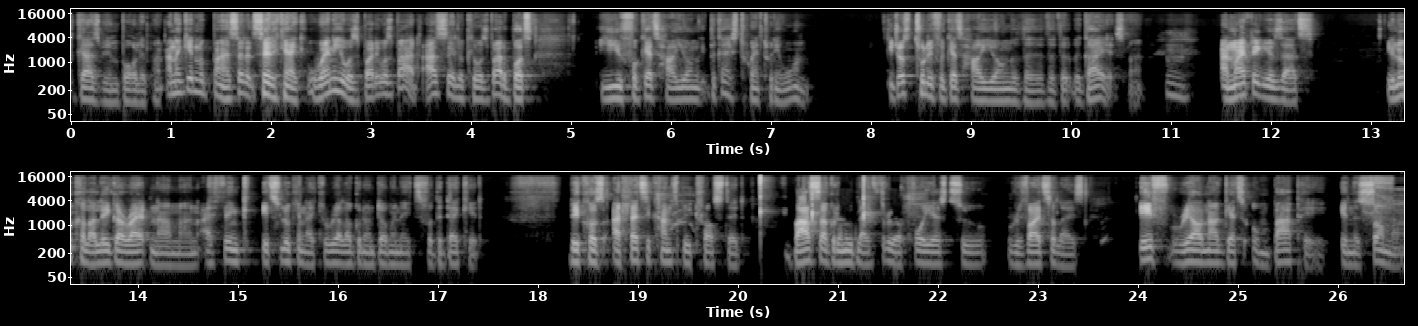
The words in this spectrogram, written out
the guy's been balling, man. And again, look, man, I said it, said it like when he was bad, it was bad. I say, look, it was bad, but you forget how young the guy's 2021. You just totally forget how young the, the, the, the guy is, man. Mm. And my thing is that you look at La Liga right now, man. I think it's looking like Real are going to dominate for the decade. because Athletic can't be trusted. Barca are going to need like three or four years to revitalize. If Real now gets Mbappe in the summer,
